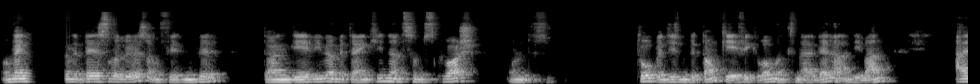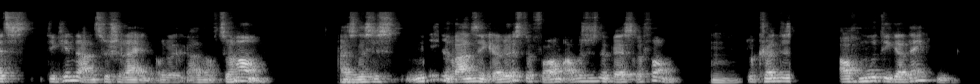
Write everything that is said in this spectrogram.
Und wenn du eine bessere Lösung finden will, dann geh lieber mit deinen Kindern zum Squash und tob in diesem Betonkäfig rum und knall Bälle an die Wand, als die Kinder anzuschreien oder gerade noch zu hauen. Also das ist nicht eine wahnsinnig erlöste Form, aber es ist eine bessere Form. Mhm. Du könntest auch mutiger denken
